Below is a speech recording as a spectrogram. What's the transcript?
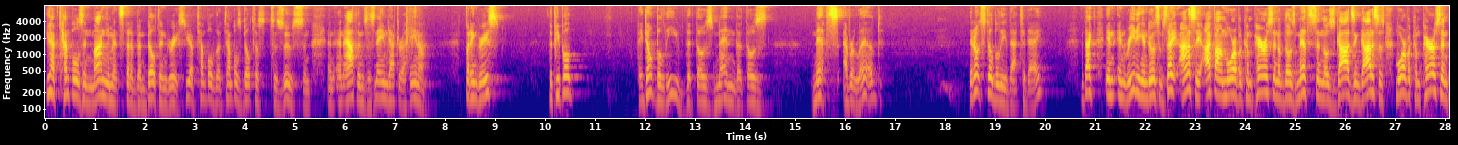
you have temples and monuments that have been built in Greece. You have temple, the temples built to, to Zeus, and, and, and Athens is named after Athena. But in Greece, the people, they don't believe that those men, that those myths ever lived. They don't still believe that today. In fact, in, in reading and doing some study, honestly, I found more of a comparison of those myths and those gods and goddesses, more of a comparison,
